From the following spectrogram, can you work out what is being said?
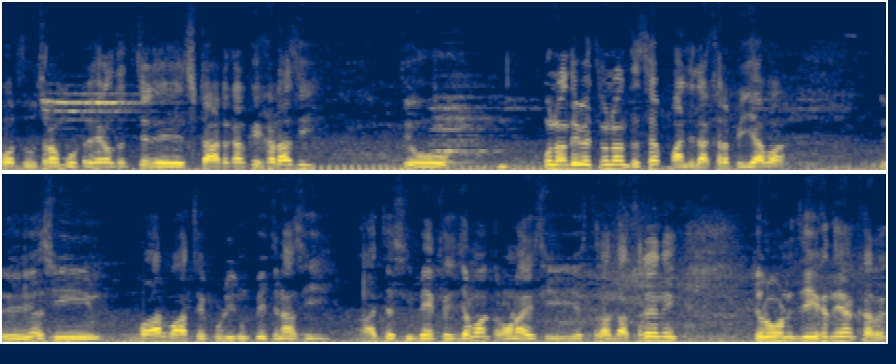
ਔਰ ਦੂਸਰਾ ਮੋਟਰਸਾਈਕਲ ਤੇ ਸਟਾਰਟ ਕਰਕੇ ਖੜਾ ਸੀ ਤੇ ਉਹ ਉਹਨਾਂ ਦੇ ਵਿੱਚ ਉਹਨਾਂ ਨੇ ਦੱਸਿਆ 5 ਲੱਖ ਰੁਪਈਆ ਵਾ ਤੇ ਅਸੀਂ ਬਾਹਰ ਵਾਸਤੇ ਕੁੜੀ ਨੂੰ ਭੇਜਣਾ ਸੀ। ਅੱਜ ਅਸੀਂ ਬੈਂਕ 'ਚ ਜਮ੍ਹਾਂ ਕਰਾਉਣ ਆਏ ਸੀ ਇਸ ਤਰ੍ਹਾਂ ਦੱਸ ਰਹੇ ਨੇ। ਚਲੋ ਹੁਣ ਦੇਖਦੇ ਆ ਕਰ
